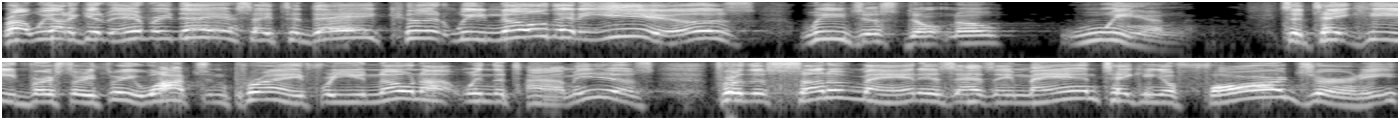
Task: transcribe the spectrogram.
Right? We ought to get up every day and say, today could, we know that he is, we just don't know when. To take heed, verse 33, watch and pray, for you know not when the time is. For the Son of Man is as a man taking a far journey,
